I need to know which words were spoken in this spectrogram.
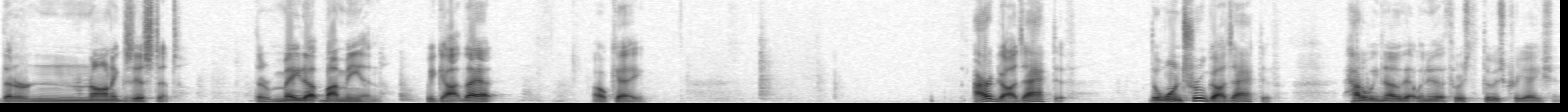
that are non existent. They're made up by men. We got that? Okay. Our God's active. The one true God's active. How do we know that? We know that through his, through his creation.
